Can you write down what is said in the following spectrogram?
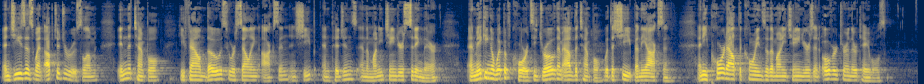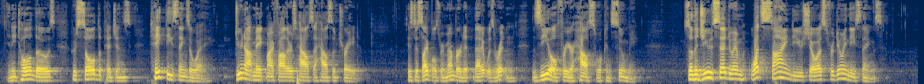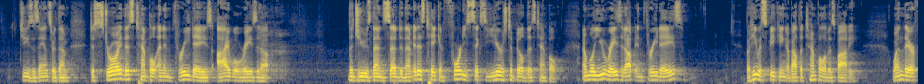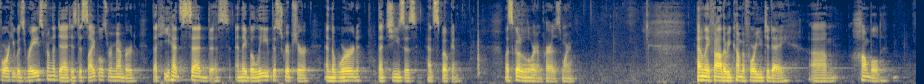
and Jesus went up to Jerusalem. In the temple, he found those who were selling oxen and sheep and pigeons and the money changers sitting there. And making a whip of cords, he drove them out of the temple with the sheep and the oxen. And he poured out the coins of the money changers and overturned their tables. And he told those who sold the pigeons, Take these things away. Do not make my father's house a house of trade. His disciples remembered it, that it was written, Zeal for your house will consume me. So the Jews said to him, What sign do you show us for doing these things? Jesus answered them, Destroy this temple, and in three days I will raise it up. The Jews then said to them, It has taken 46 years to build this temple, and will you raise it up in three days? But he was speaking about the temple of his body. When therefore he was raised from the dead, his disciples remembered that he had said this, and they believed the scripture and the word that Jesus had spoken. Let's go to the Lord in prayer this morning. Heavenly Father, we come before you today, um, humbled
